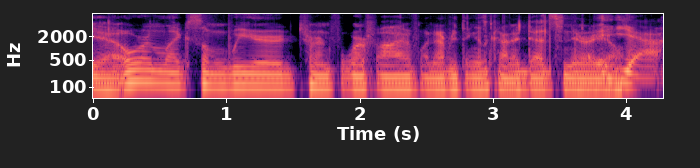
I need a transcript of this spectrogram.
yeah, or in like some weird turn four or five when everything is kind of dead scenario. yeah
